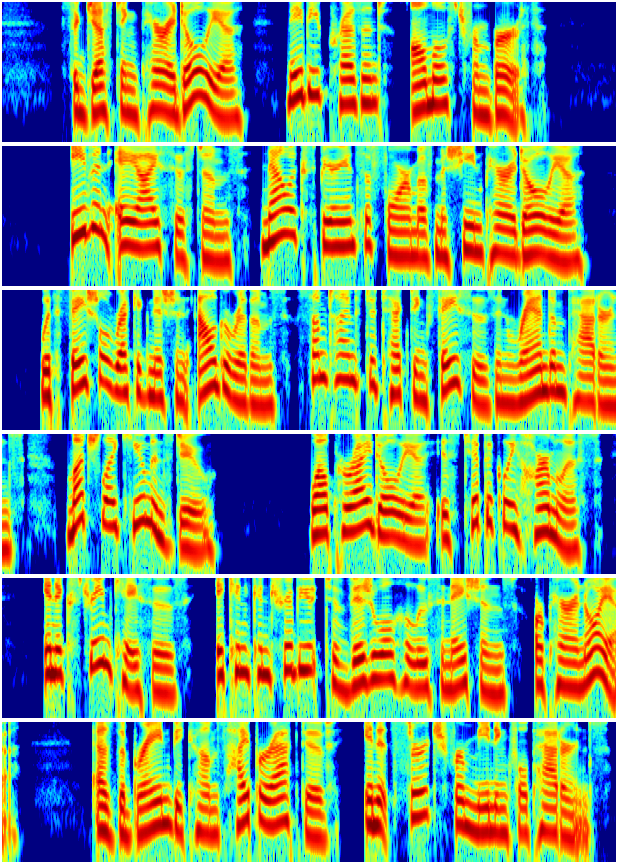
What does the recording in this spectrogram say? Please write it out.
suggesting pareidolia may be present almost from birth. Even AI systems now experience a form of machine pareidolia, with facial recognition algorithms sometimes detecting faces in random patterns, much like humans do. While pareidolia is typically harmless, in extreme cases, it can contribute to visual hallucinations or paranoia, as the brain becomes hyperactive in its search for meaningful patterns.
